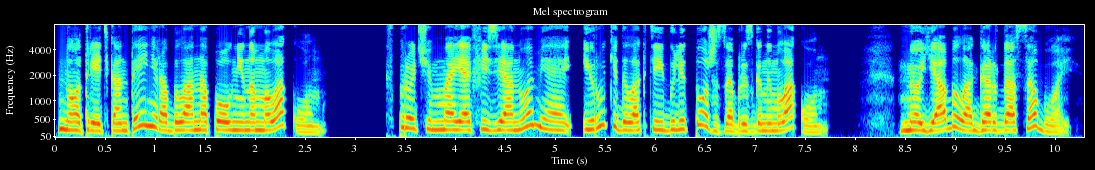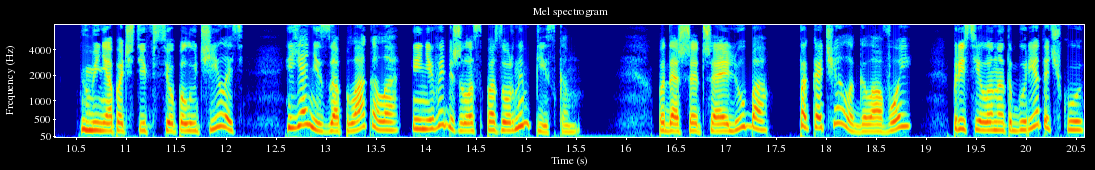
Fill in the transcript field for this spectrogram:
Но треть контейнера была наполнена молоком. Впрочем, моя физиономия и руки до локтей были тоже забрызганы молоком. Но я была горда собой. У меня почти все получилось, и я не заплакала и не выбежала с позорным писком. Подошедшая Люба покачала головой, присела на табуреточку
